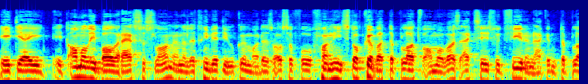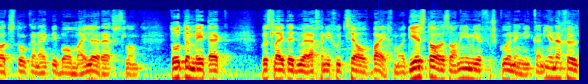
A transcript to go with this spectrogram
het jy het almal die bal reg geslaan en hulle het nie weet hoekom, maar dis also vol van die stokke wat te plat vir almal was. Ek 6 voet 4 en ek het te plat stok en ek die bal myle reg geslaan. Tot en met ek besluit het ek gaan nie goed self buig, maar deesdae is daar nie meer verskoning nie. Kan enige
